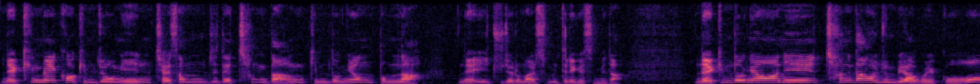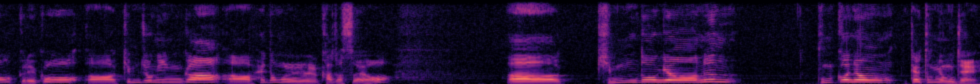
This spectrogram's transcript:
네, 킹메이커 김종인, 제3지대 창당, 김동연, 돕나. 네, 이 주제로 말씀을 드리겠습니다. 네, 김동연이 창당을 준비하고 있고, 그리고 어, 김종인과 어, 회동을 가졌어요. 어, 김동연은 분권형 대통령제,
